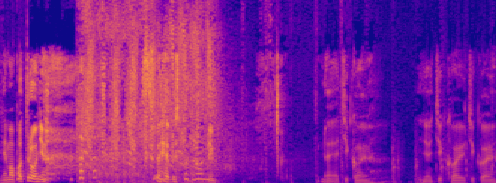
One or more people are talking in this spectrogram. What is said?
нема патронів. Все, я без патронів. Бля, я тікаю. Я тікаю, тікаю.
